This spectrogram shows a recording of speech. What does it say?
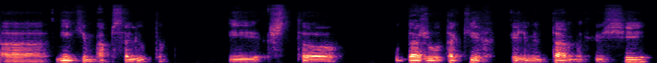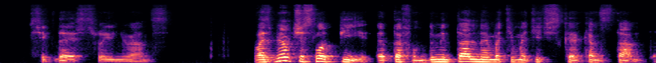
э, неким абсолютом, и что даже у таких элементарных вещей всегда есть свои нюансы. Возьмем число π. Это фундаментальная математическая константа,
